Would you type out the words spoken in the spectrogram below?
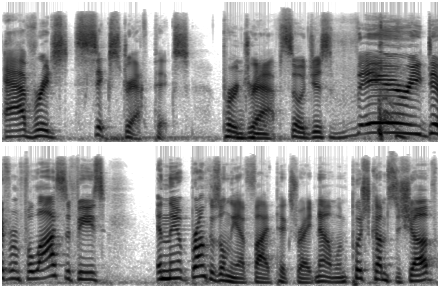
averaged six draft picks per draft. So just very different philosophies. And the Broncos only have five picks right now. When push comes to shove,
